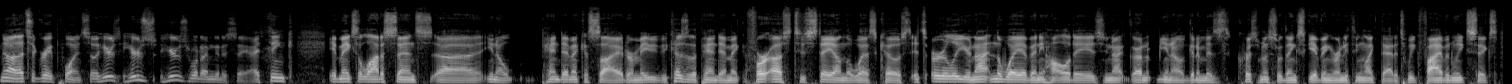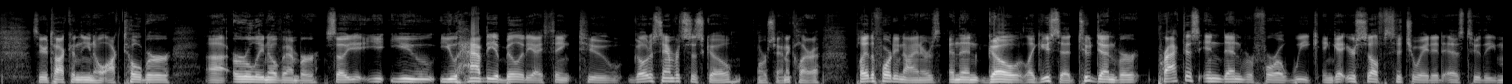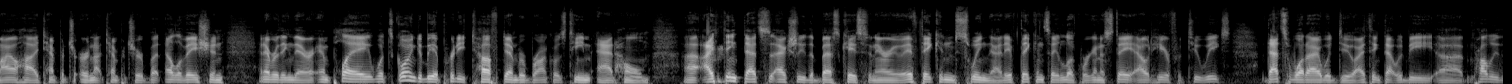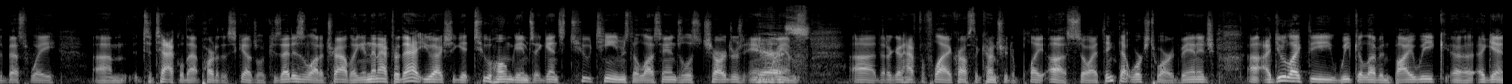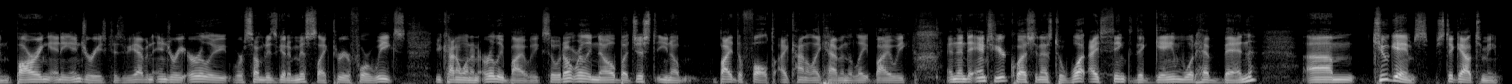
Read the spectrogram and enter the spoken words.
No, that's a great point. So here's here's here's what I'm going to say. I think it makes a lot of sense. Uh, you know, pandemic aside, or maybe because of the pandemic, for us to stay on the West Coast. It's early. You're not in the way of any holidays. You're not going to you know to miss Christmas or Thanksgiving or anything like that. It's week five and week six, so you're talking you know October, uh, early November. So you, you you have the ability, I think, to go to San Francisco or Santa Clara, play the 49ers, and then go, like you said, to Denver, practice in Denver for a week, and get yourself situated as to the mile high temperature, or not temperature, but elevation and everything there, and play what's going to be a pretty tough Denver Broncos team at home. Uh, I think that's actually the best case scenario if they can swing that. If they can say, look, we're going to stay out here for two weeks, that's what I would do. I think that would be uh, probably the best way um, to tackle that part of the schedule because that is a lot of traveling. And then after that, you actually get two home games against two teams, the Los Angeles Chargers and yes. Rams. Uh, that are going to have to fly across the country to play us. So I think that works to our advantage. Uh, I do like the Week 11 bye week. Uh, again, barring any injuries, because if you have an injury early where somebody's going to miss like three or four weeks, you kind of want an early bye week. So we don't really know, but just you know by default, I kind of like having the late bye week. And then to answer your question as to what I think the game would have been, um, two games stick out to me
